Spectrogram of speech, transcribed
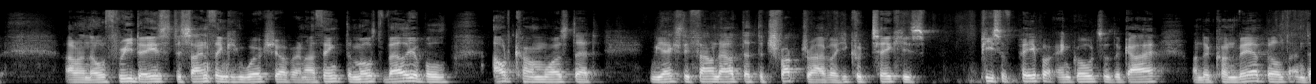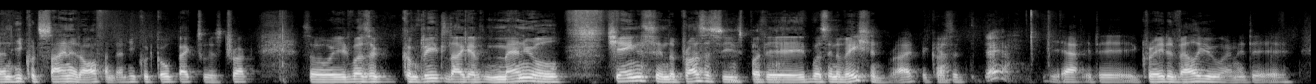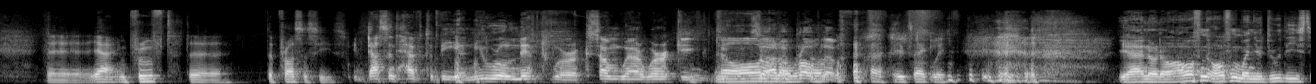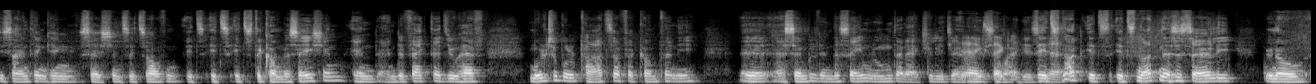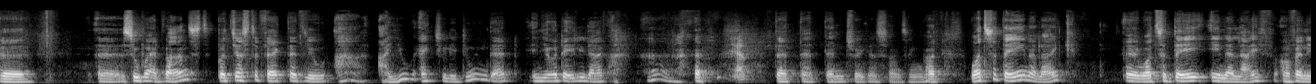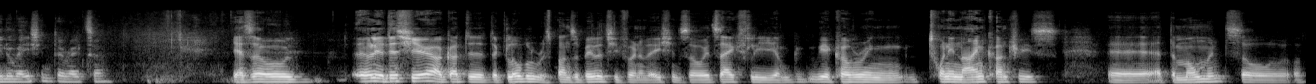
I don't know, three days design thinking workshop. And I think the most valuable outcome was that we actually found out that the truck driver, he could take his piece of paper and go to the guy on the conveyor belt and then he could sign it off and then he could go back to his truck so it was a complete like a manual change in the processes but uh, it was innovation right because yeah. it yeah yeah it uh, created value and it uh, uh yeah improved the the processes. It doesn't have to be a neural network somewhere working to no, solve a problem. No. exactly. Yeah, no, no. Often, often when you do these design thinking sessions, it's often it's it's it's the conversation and and the fact that you have multiple parts of a company uh, assembled in the same room that actually generate yeah, exactly. some ideas. It's yeah. not it's it's not necessarily you know. Uh, uh, super advanced, but just the fact that you ah, are you actually doing that in your daily life? Ah, yeah. that that then triggers something. But what's a day in a like? Uh, what's a day in a life of an innovation director? Yeah, so earlier this year I got the, the global responsibility for innovation. So it's actually um, we are covering 29 countries uh, at the moment. So uh,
